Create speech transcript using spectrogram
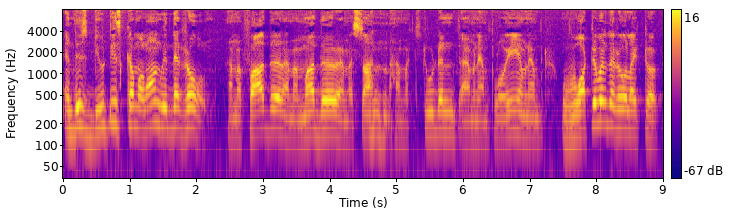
and these duties come along with that role. I'm a father, I'm a mother, I'm a son, I'm a student, I'm an employee, I'm an em- whatever the role I took,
